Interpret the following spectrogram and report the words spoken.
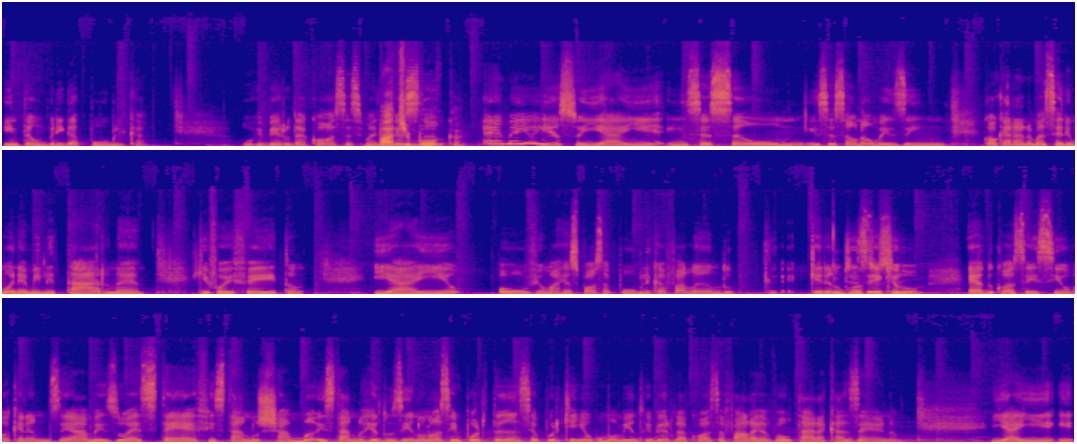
Então briga pública. O Ribeiro da Costa se manifestando. Bate boca. É meio isso. E aí em sessão, em sessão não, mas em qualquer era uma cerimônia militar, né, que foi feito. E aí houve uma resposta pública falando, querendo Do dizer que o, é do Costa e Silva querendo dizer, ah, mas o STF está nos chamando, está no- reduzindo nossa importância porque em algum momento o Ribeiro da Costa fala é voltar à caserna. E aí e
